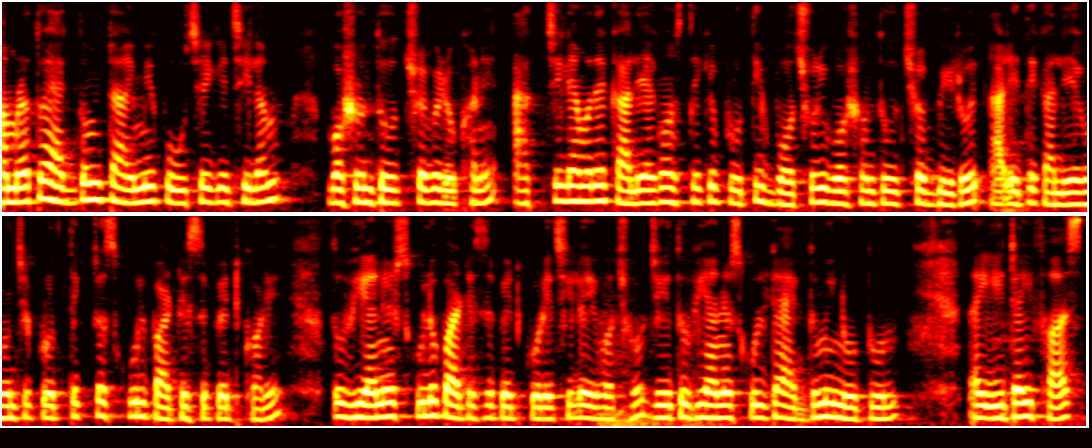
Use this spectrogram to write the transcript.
আমরা তো একদম টাইমে পৌঁছে গেছিলাম বসন্ত উৎসবের ওখানে। অ্যাকচুয়ালি আমাদের কালিয়াগঞ্জ থেকে প্রতি বছরই বসন্ত উৎসব বেরোয় আর এতে কালিয়াগঞ্জের প্রত্যেকটা স্কুল পার্টিসিপেট করে। তো ভিয়ানের স্কুলও পার্টিসিপেট করেছিল এবছর, যেহেতু ভিয়ানের স্কুলটা একদমই নতুন, তাই এটাই ফার্স্ট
